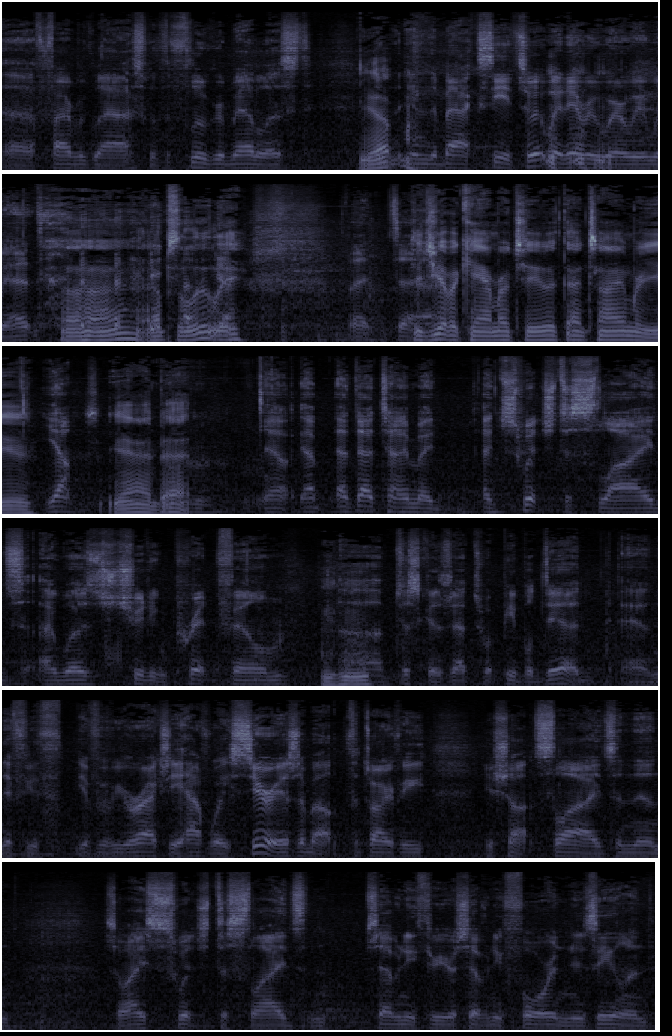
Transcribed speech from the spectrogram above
uh, fiberglass with the Pflueger medalist Yep. in, in the back seat. So it went everywhere we went. Uh-huh. Absolutely. But uh, Did you have a camera too at that time? Were you? Yeah. Yeah, I bet. Yeah, at, at that time, I'd, I'd switched to slides. I was shooting print film, Mm-hmm. uh, just because that's what people did. And if you if you were actually halfway serious about photography, you shot slides. And then, so I switched to slides in '73 or '74 in New Zealand.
